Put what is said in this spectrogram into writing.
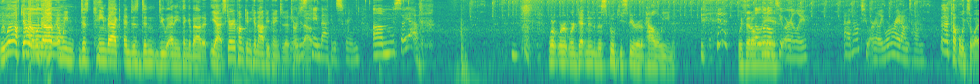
We went off camera to look that up, Uh, and we just came back and just didn't do anything about it. Yeah, scary pumpkin cannot be painted. It turns just out. came back and screamed. Um. So yeah. we're, we're we're getting into the spooky spirit of Halloween. With it only A little too early. Uh, not too early. We're right on time. eh, a couple weeks away.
